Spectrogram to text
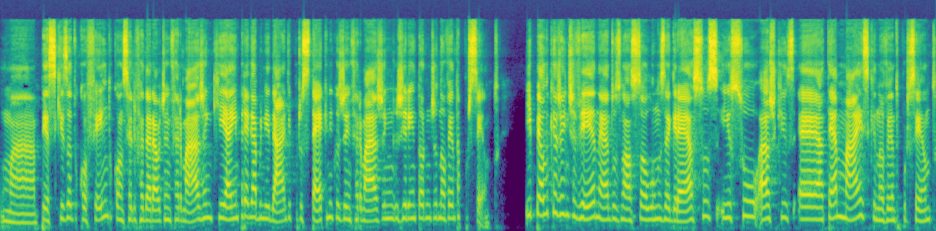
uma pesquisa do COFEM, do Conselho Federal de Enfermagem, que a empregabilidade para os técnicos de enfermagem gira em torno de 90%. E pelo que a gente vê, né, dos nossos alunos egressos, isso acho que é até mais que 90%,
